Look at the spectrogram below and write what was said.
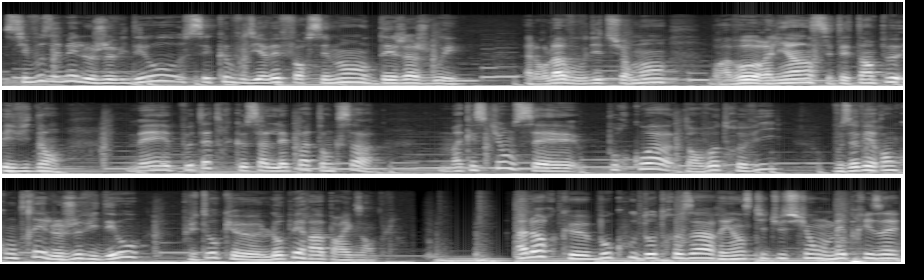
Si vous aimez le jeu vidéo, c'est que vous y avez forcément déjà joué. Alors là, vous vous dites sûrement « Bravo Aurélien, c'était un peu évident ». Mais peut-être que ça ne l'est pas tant que ça. Ma question c'est pourquoi, dans votre vie, vous avez rencontré le jeu vidéo plutôt que l'opéra par exemple? Alors que beaucoup d'autres arts et institutions méprisaient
